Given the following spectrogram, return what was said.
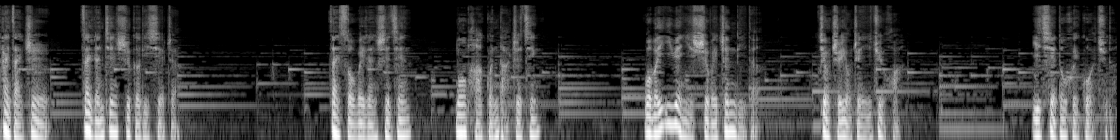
太宰治在《人间失格》里写着：“在所谓人世间摸爬滚打至今，我唯一愿意视为真理的，就只有这一句话：一切都会过去的。”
